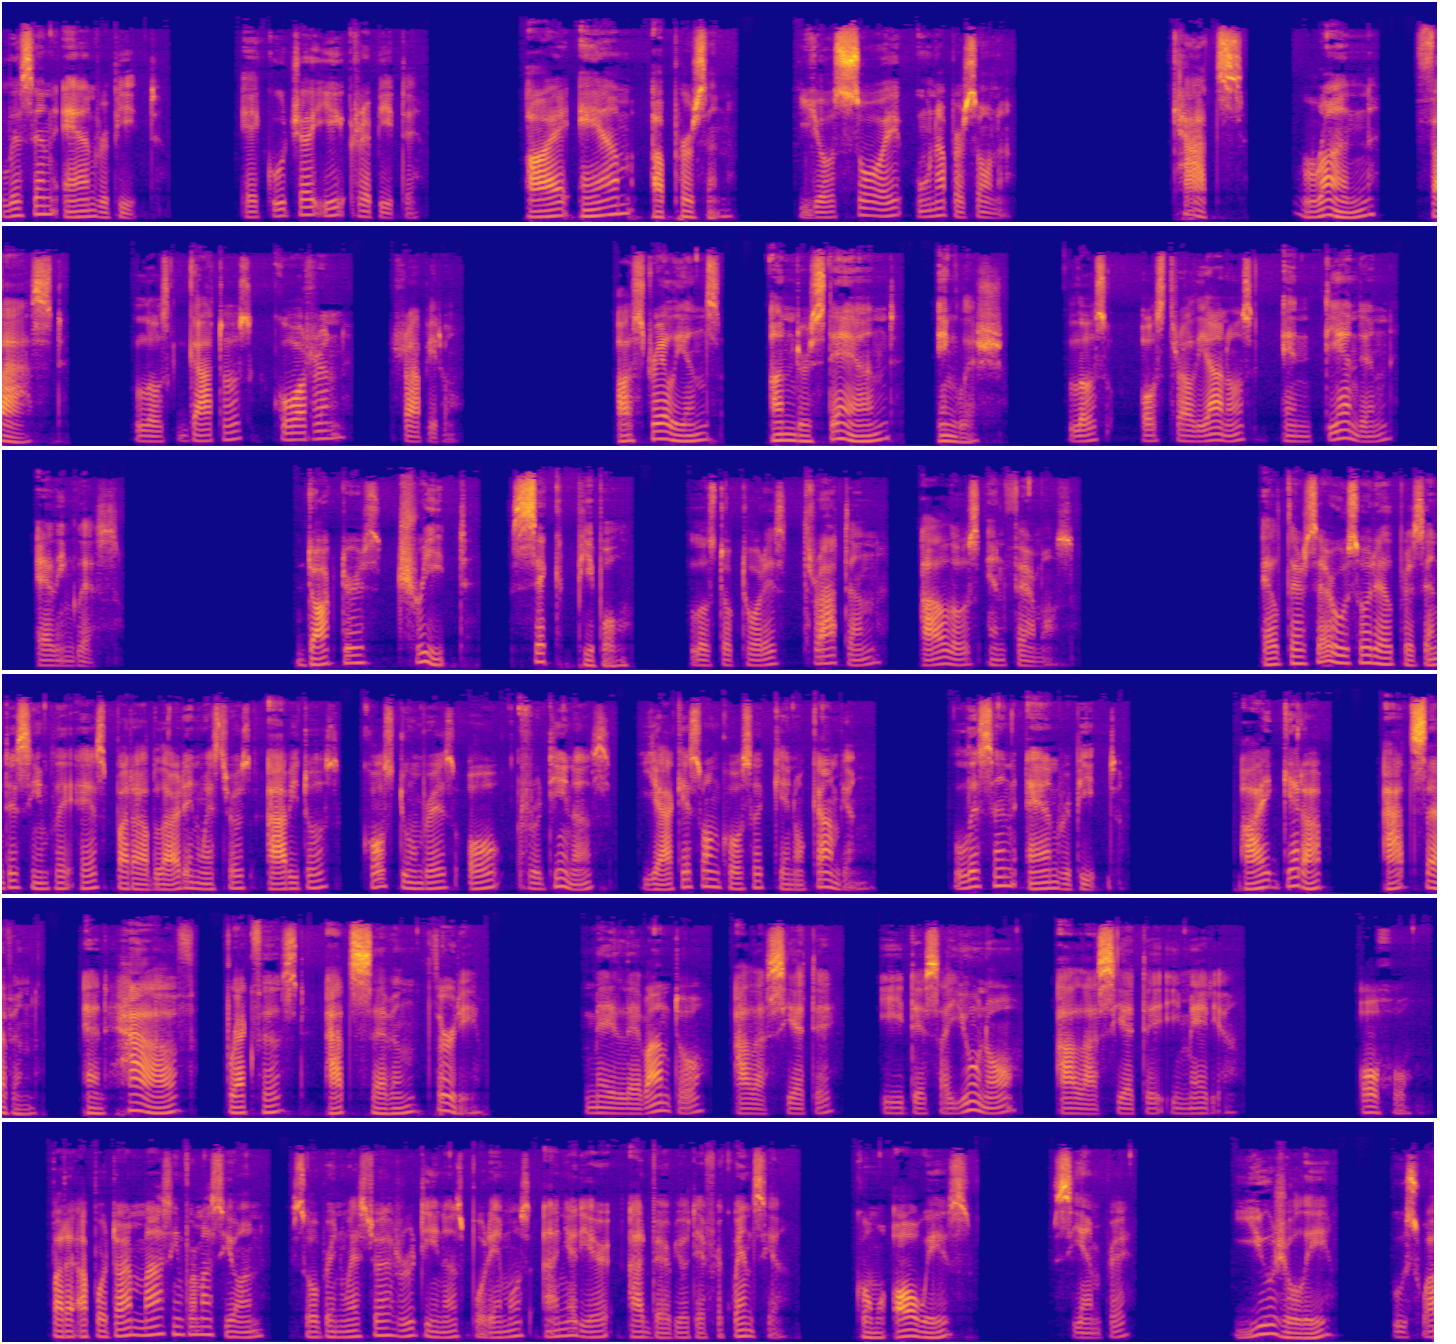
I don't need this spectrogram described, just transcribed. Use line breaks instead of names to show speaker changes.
Listen and repeat. Escucha y repite. I am a person. Yo soy una persona. Cats run fast. Los gatos corren rápido. Australians understand English. Los australianos entienden el inglés. Doctors treat sick people. Los doctores tratan a los enfermos. El tercer uso del presente simple es para hablar de nuestros hábitos, costumbres o rutinas, ya que son cosas que no cambian. Listen and repeat. I get up at 7 and have breakfast at 7:30. Me levanto a las siete y desayuno a las siete y media. Ojo, para aportar más información sobre nuestras rutinas podemos añadir adverbios de frecuencia, como always, siempre, usually, usual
